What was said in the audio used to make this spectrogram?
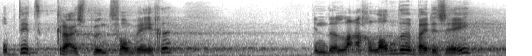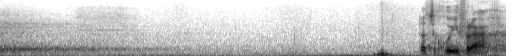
Op dit kruispunt van wegen? In de lage landen bij de zee? Dat is een goede vraag.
